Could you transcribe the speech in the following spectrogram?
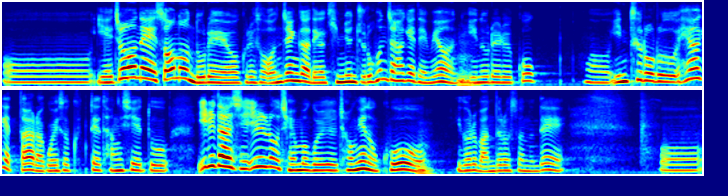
어, 예전에 써놓은 노래예요. 그래서 언젠가 내가 김윤주를 혼자 하게 되면 음. 이 노래를 꼭 어, 인트로로 해야겠다라고 해서 그때 당시에도 1-1로 제목을 정해놓고 음. 이거를 만들었었는데, 어,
